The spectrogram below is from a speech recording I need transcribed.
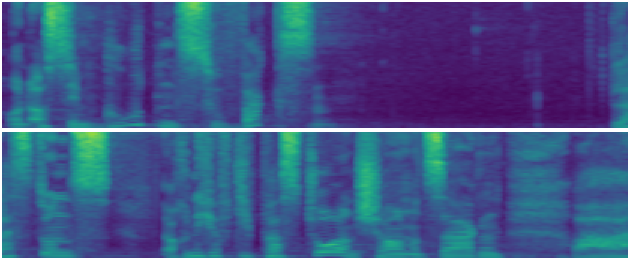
und aus dem Guten zu wachsen. Lasst uns auch nicht auf die Pastoren schauen und sagen, oh,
